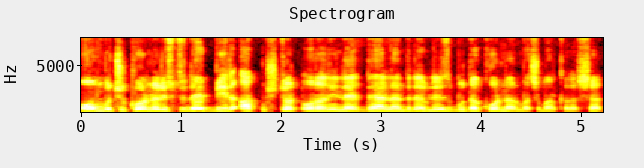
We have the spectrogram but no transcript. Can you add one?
10.5 korner üstü de 1.64 oranı ile değerlendirebiliriz. Bu da korner maçım arkadaşlar.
